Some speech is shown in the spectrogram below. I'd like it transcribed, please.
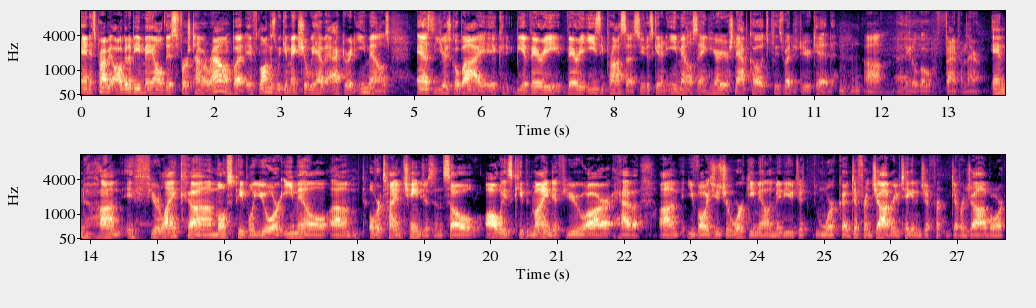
and it's probably all going to be mailed this first time around, but as long as we can make sure we have accurate emails. As the years go by, it could be a very, very easy process. You just get an email saying, "Here are your SNAP codes. Please register your kid." Mm-hmm. Um, I think it'll go fine from there. And um, if you're like uh, most people, your email um, over time changes, and so always keep in mind if you are have a um, you've always used your work email, and maybe you just work a different job, or you've taken a different different job, or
